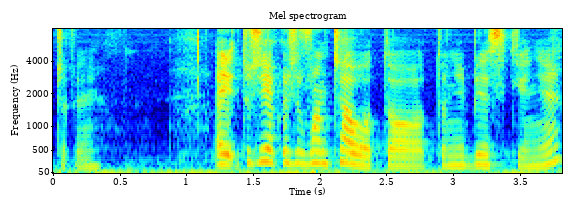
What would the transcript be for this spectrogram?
Czekaj. Ej, tu się jakoś włączało to, to niebieskie, nie?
